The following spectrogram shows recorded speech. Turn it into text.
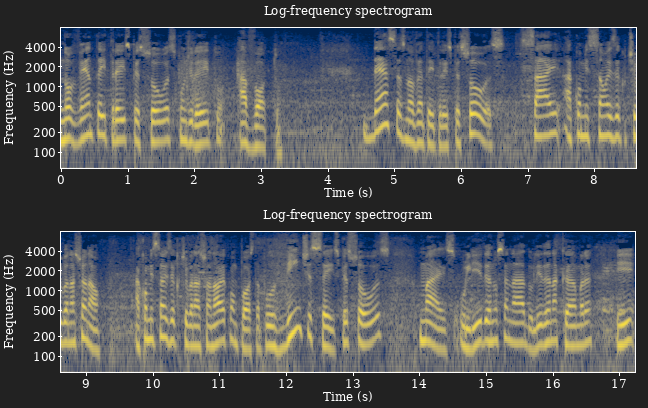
93 pessoas com direito a voto. Dessas 93 pessoas, sai a Comissão Executiva Nacional. A Comissão Executiva Nacional é composta por 26 pessoas, mais o líder no Senado, o líder na Câmara e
